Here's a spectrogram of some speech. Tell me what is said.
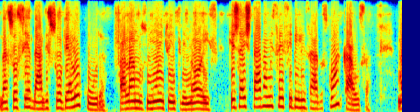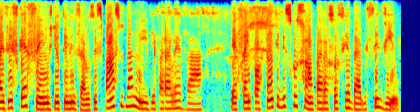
da sociedade sobre a loucura. Falamos muito entre nós que já estávamos sensibilizados com a causa, mas esquecemos de utilizar os espaços da mídia para levar essa importante discussão para a sociedade civil.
